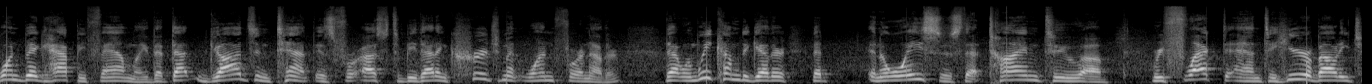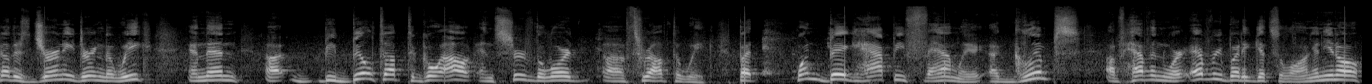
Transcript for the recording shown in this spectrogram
one big happy family that, that God's intent is for us to be that encouragement one for another. That when we come together, that an oasis, that time to uh, reflect and to hear about each other's journey during the week, and then uh, be built up to go out and serve the Lord uh, throughout the week. But one big happy family, a glimpse of heaven where everybody gets along. And you know,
